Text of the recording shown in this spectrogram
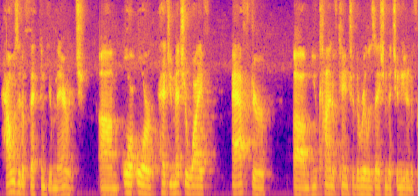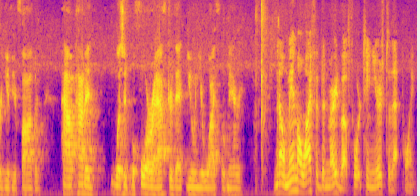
how was it affecting your marriage? Um, or or had you met your wife after um, you kind of came to the realization that you needed to forgive your father. How how did was it before or after that you and your wife were married? No, me and my wife had been married about 14 years to that point,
